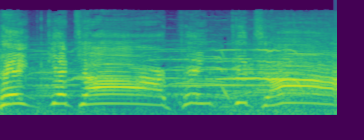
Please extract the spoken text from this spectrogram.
Pink guitar! Pink guitar!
